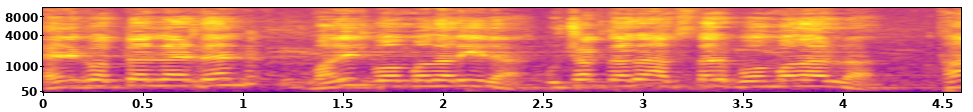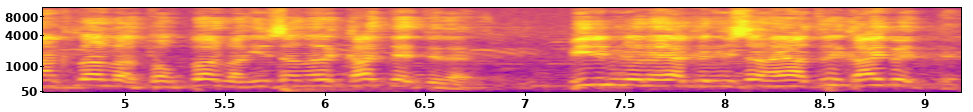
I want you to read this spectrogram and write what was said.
Helikopterlerden varil bombalarıyla, uçaklardan attıkları bombalarla, tanklarla, toplarla insanları katlettiler. Bir milyona yakın insan hayatını kaybetti.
